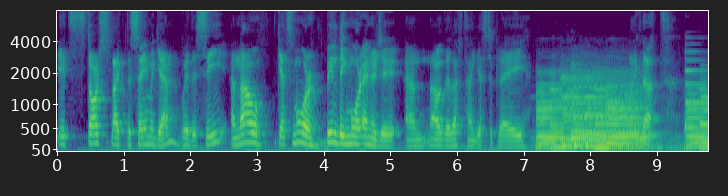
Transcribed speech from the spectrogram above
it starts like the same again with the C and now gets more, building more energy. And now the left hand gets to play like that.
